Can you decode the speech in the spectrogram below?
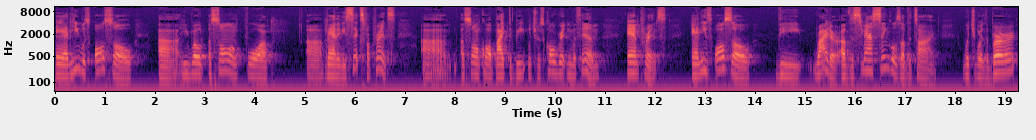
And he was also, uh, he wrote a song for uh, Vanity Six for Prince, uh, a song called Bite the Beat, which was co written with him and Prince. And he's also the writer of the smash singles of the time, which were The Bird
